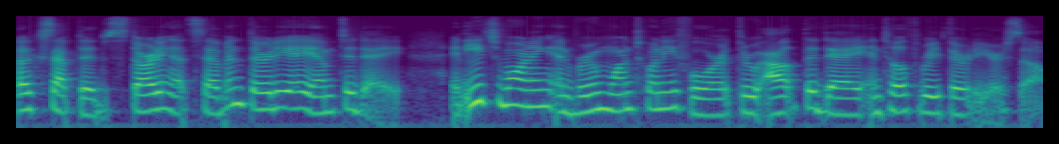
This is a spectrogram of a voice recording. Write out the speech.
accepted starting at 7.30 a.m. today and each morning in room 124 throughout the day until 3.30 or so.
